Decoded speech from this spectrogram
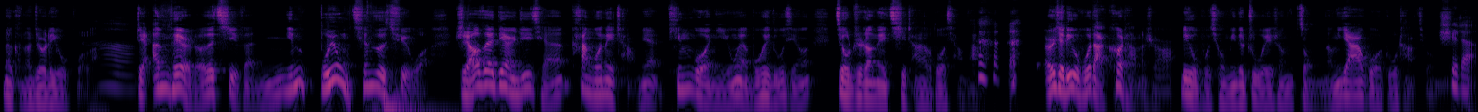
那可能就是利物浦了。啊，这安菲尔德的气氛，您不用亲自去过，只要在电视机前看过那场面，听过“你永远不会独行”，就知道那气场有多强大。而且利物浦打客场的时候，利物浦球迷的助威声总能压过主场球迷。是的，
